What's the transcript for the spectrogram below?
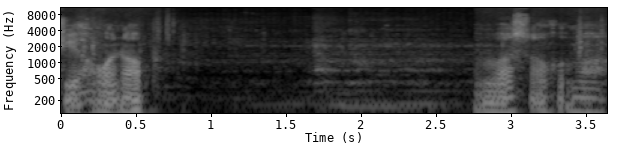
Die hauen ab. Was auch immer.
